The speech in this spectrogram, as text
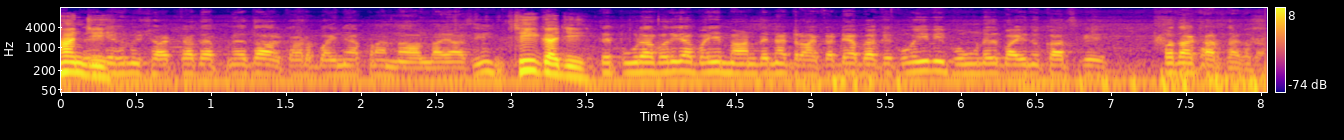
ਹਾਂਜੀ। ਜੇ ਕਿਸੇ ਨੂੰ ਸ਼ੱਕ ਆ ਤਾਂ ਆਪਣੇ ਆਧਾਰ ਕਾਰਡ ਬਾਈ ਨੇ ਆਪਣਾ ਨਾਲ ਲਾਇਆ ਸੀ। ਠੀਕ ਆ ਜੀ। ਤੇ ਪੂਰਾ ਵਧੀਆ ਬਾਈ ਮਾਨ ਦੇ ਨਾਲ ਡਰਾ ਕੱਢਿਆ ਬਾਕੀ ਕੋਈ ਵੀ ਫੋਨ ਬਾਈ ਨੂੰ ਕਰ ਸਕੇ। ਪਤਾ ਕਰ ਸਕਦਾ।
